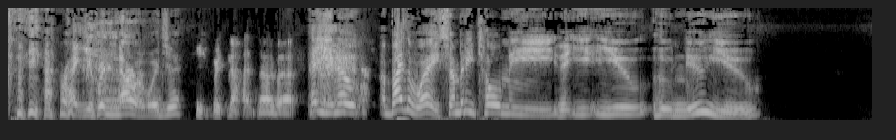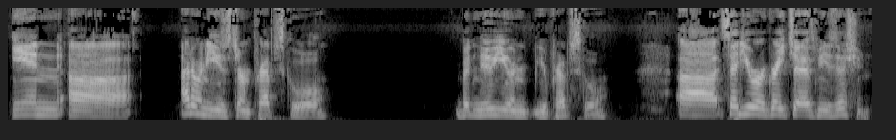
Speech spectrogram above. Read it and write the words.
yeah, right. You wouldn't know it, would you? You would not know that. Hey, you know, by the way, somebody told me that you, you who knew you in, uh, I don't want to use the term prep school, but knew you in your prep school, uh, said you were a great jazz musician.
